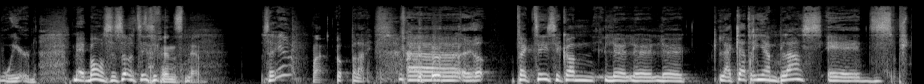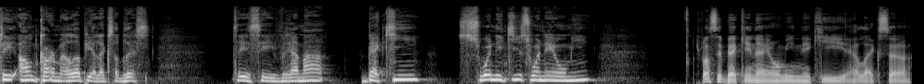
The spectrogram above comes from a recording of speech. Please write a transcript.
Weird. Mais bon, c'est ça, c'est- Fait une semaine. Sérieux? Ouais. Hop là. Euh, fait que tu sais, c'est comme le, le, le- la quatrième place est disputée entre Carmella et Alexa Bliss. Tu sais, c'est vraiment Becky, soit Nikki, soit Naomi. Je pense que c'est Becky, Naomi, Nikki, Alexa,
